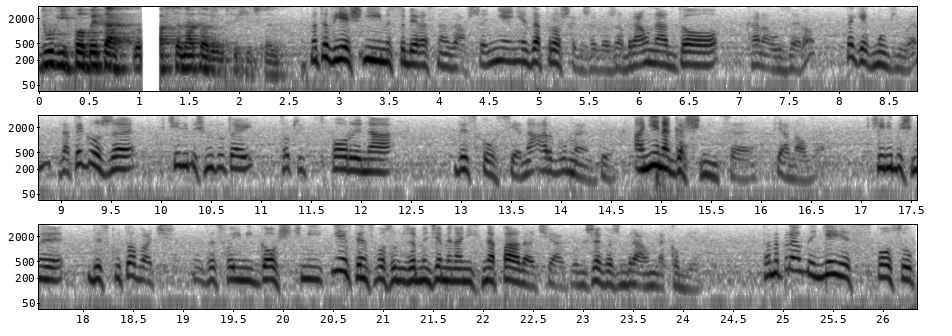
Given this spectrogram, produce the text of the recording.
długich pobytach kurwa, w sanatorium psychicznym. No to wyjaśnijmy sobie raz na zawsze. Nie, nie zaproszę Grzegorza Brauna do kanału Zero, tak jak mówiłem, dlatego że chcielibyśmy tutaj toczyć spory na dyskusje, na argumenty, a nie na gaśnice pianowe. Chcielibyśmy dyskutować ze swoimi gośćmi nie w ten sposób, że będziemy na nich napadać jak Grzegorz Braun na kobiety. To naprawdę nie jest sposób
